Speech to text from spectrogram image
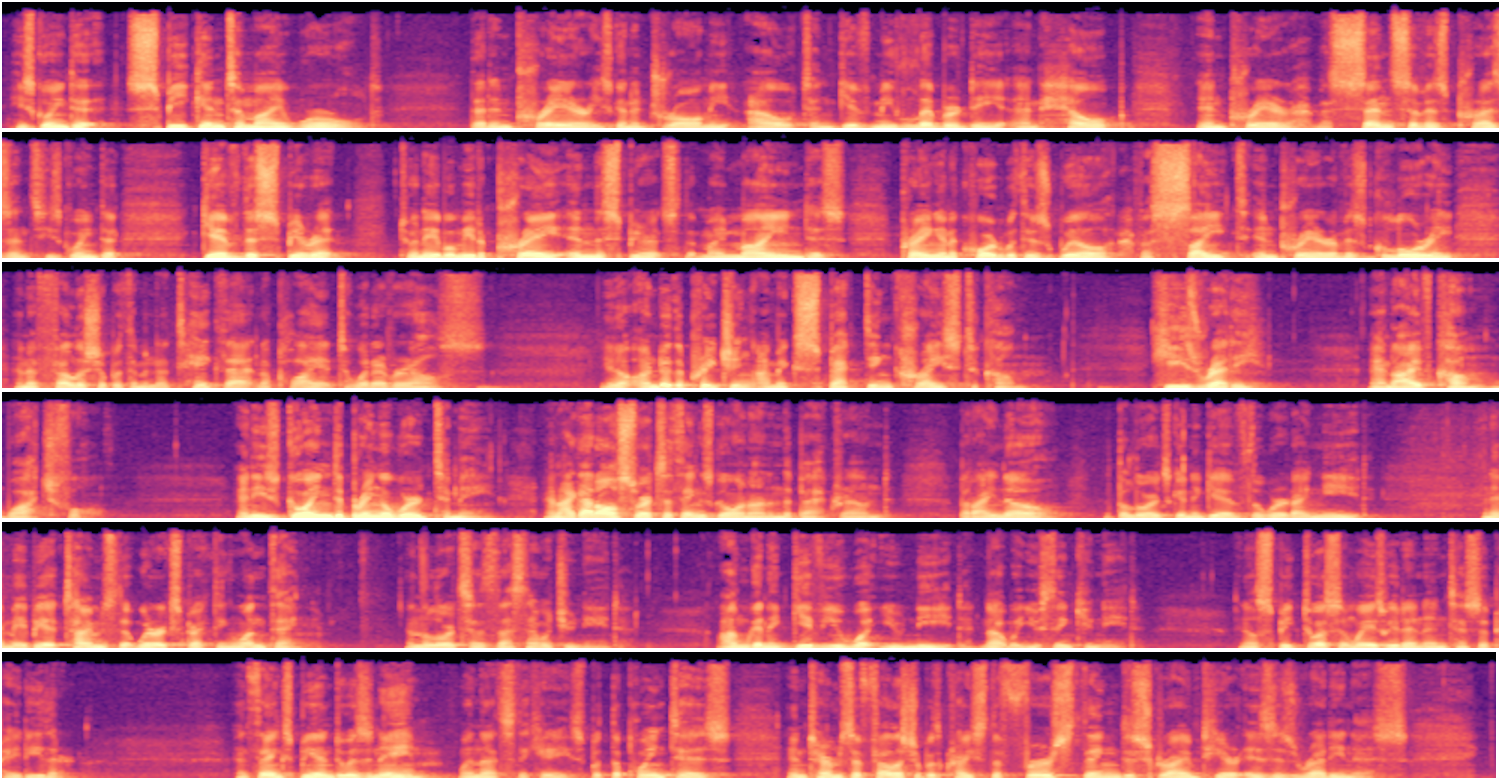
He's going to speak into my world. That in prayer, He's going to draw me out and give me liberty and help in prayer, a sense of His presence. He's going to give the Spirit to enable me to pray in the Spirit so that my mind is praying in accord with His will and have a sight in prayer of His glory and a fellowship with Him. And now take that and apply it to whatever else. You know, under the preaching, I'm expecting Christ to come. He's ready, and I've come watchful. And He's going to bring a word to me. And I got all sorts of things going on in the background, but I know that the Lord's going to give the word I need. And it may be at times that we're expecting one thing, and the Lord says, That's not what you need. I'm going to give you what you need, not what you think you need. And He'll speak to us in ways we didn't anticipate either. And thanks be unto His name when that's the case. But the point is, in terms of fellowship with Christ, the first thing described here is His readiness,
